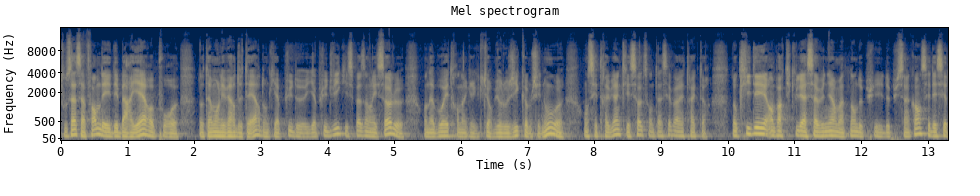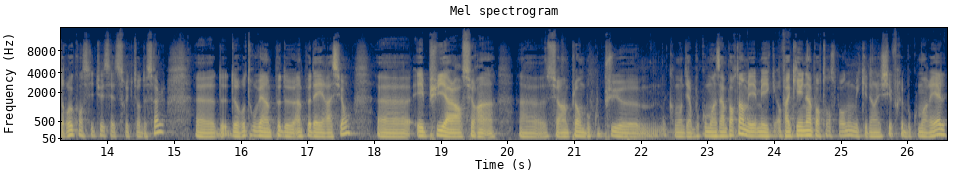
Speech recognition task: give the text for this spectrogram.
Tout ça, ça forme des, des barrières pour euh, notamment les vers de terre. Donc il y a plus de, a plus de vie qui se passe dans les sols. On a beau être en agriculture biologique comme chez nous, euh, on sait très bien que les sols sont tassés par les tracteurs. Donc l'idée, en particulier à Savenir maintenant depuis depuis cinq ans, c'est d'essayer de reconstituer cette structure de sol, euh, de, retrouver un peu d'aération. Et puis alors sur un sur un plan beaucoup plus, comment dire, beaucoup moins important, mais, mais enfin qui a une importance pour nous, mais qui dans les chiffres est beaucoup moins réel,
